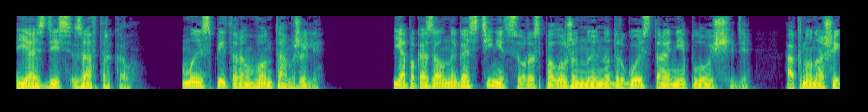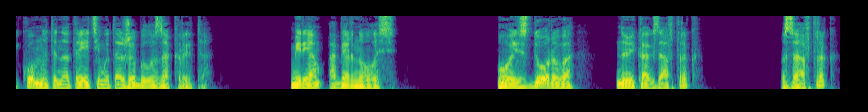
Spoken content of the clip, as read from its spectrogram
«Я здесь завтракал. Мы с Питером вон там жили. Я показал на гостиницу, расположенную на другой стороне площади. Окно нашей комнаты на третьем этаже было закрыто. Мириам обернулась. «Ой, здорово! Ну и как завтрак?» «Завтрак?»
